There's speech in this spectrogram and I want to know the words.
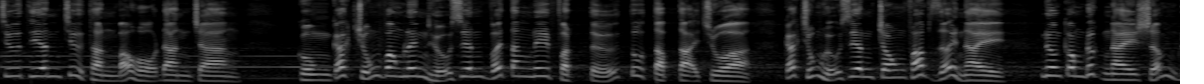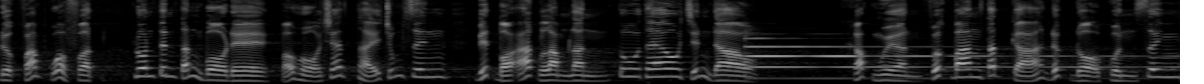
chư Thiên, chư Thần bảo hộ đàn tràng, cùng các chúng vong linh hữu duyên với Tăng Ni Phật tử tu tập tại chùa, các chúng hữu duyên trong Pháp giới này, nương công đức này sớm được Pháp của Phật, luôn tinh tấn Bồ Đề, bảo hộ chết thảy chúng sinh, biết bỏ ác làm lành, tu theo chính đạo. Khắp nguyện, phước ban tất cả đức độ quần sinh,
